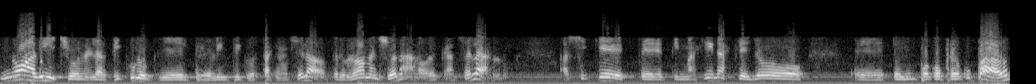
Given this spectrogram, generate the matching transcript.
no ha dicho en el artículo que el preolímpico está cancelado, pero lo ha mencionado de cancelarlo. Así que este, te imaginas que yo eh, estoy un poco preocupado.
